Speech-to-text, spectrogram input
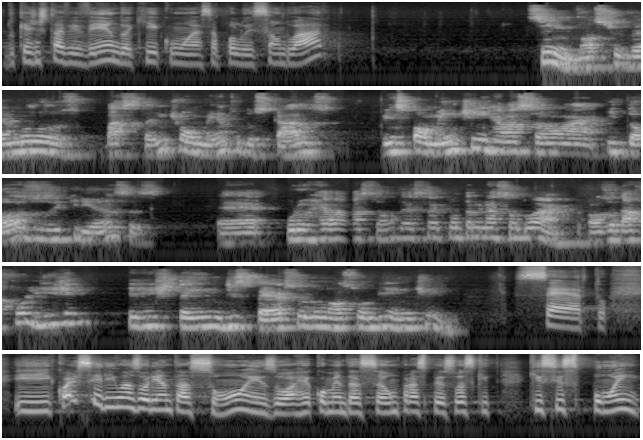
do que a gente está vivendo aqui com essa poluição do ar? Sim, nós tivemos bastante aumento dos casos, principalmente em relação a idosos e crianças, é, por relação dessa contaminação do ar, por causa da foligem que a gente tem disperso no nosso ambiente. Certo. E quais seriam as orientações ou a recomendação para as pessoas que, que se expõem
